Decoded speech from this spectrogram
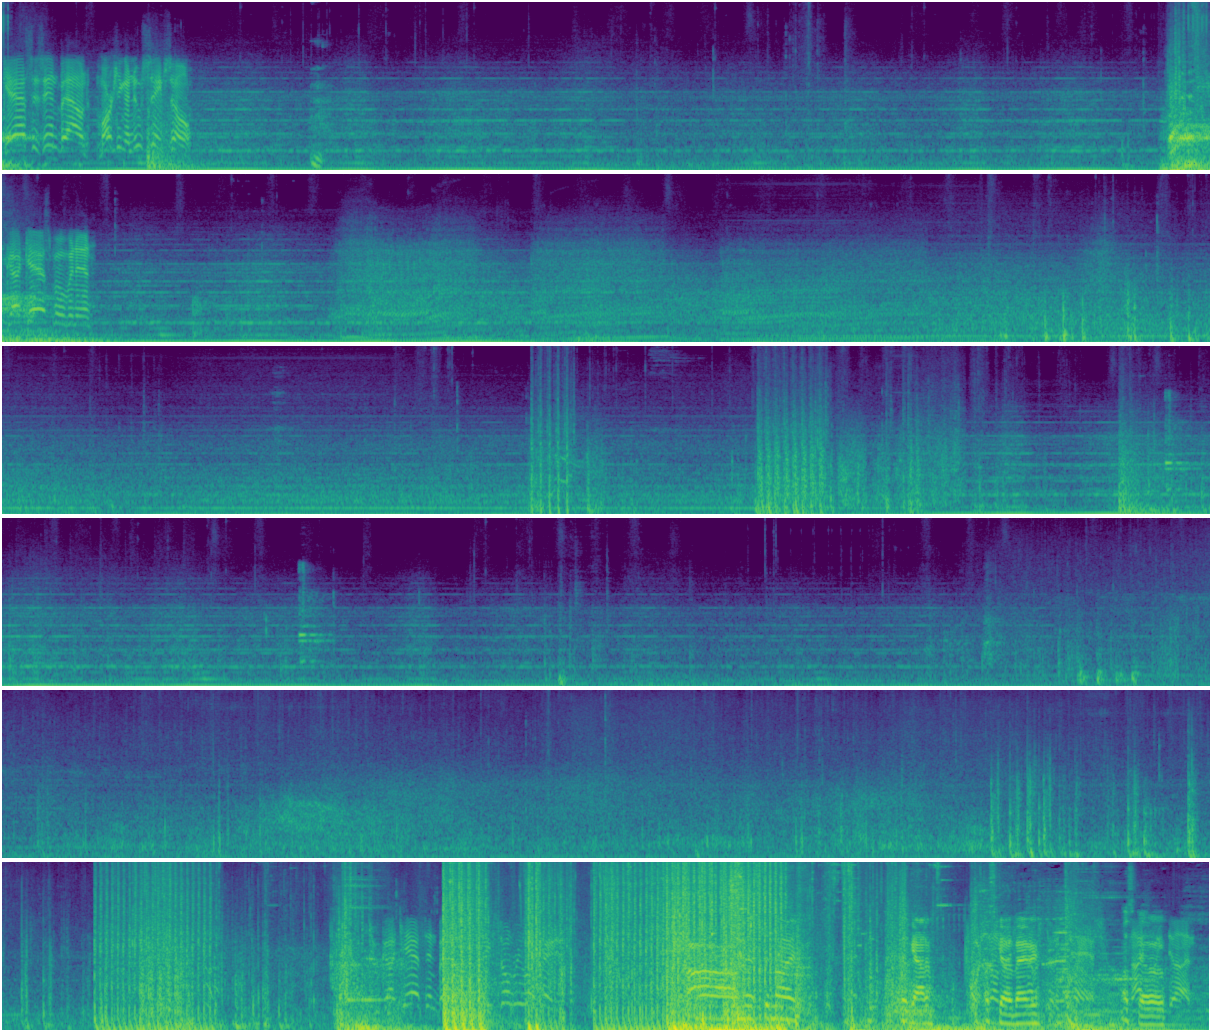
Gas is inbound, marking a new safe zone. Gas inbound. Safe zone relocated. Ah, missed the knife. Still got him. Let's go, baby. Let's go.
